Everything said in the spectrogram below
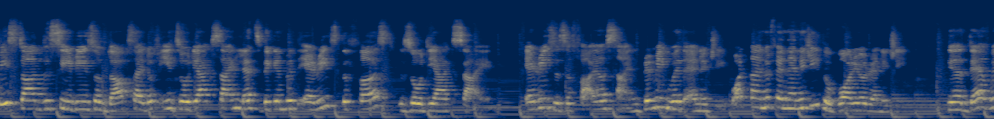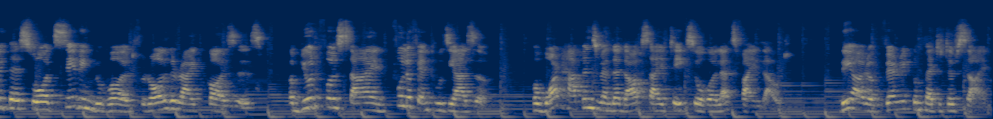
we start this series of Dark Side of each zodiac sign, let's begin with Aries, the first zodiac sign. Aries is a fire sign brimming with energy. What kind of an energy? The warrior energy. They are there with their swords saving the world for all the right causes. A beautiful sign full of enthusiasm. But what happens when the dark side takes over? Let's find out. They are a very competitive sign.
